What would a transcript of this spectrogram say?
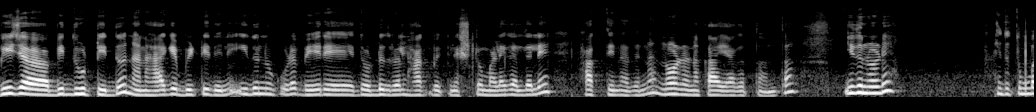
ಬೀಜ ಬಿದ್ದು ಹುಟ್ಟಿದ್ದು. ನಾನು ಹಾಗೆ ಬಿಟ್ಟಿದ್ದೀನಿ. ಇದನ್ನು ಕೂಡ ಬೇರೆ ದೊಡ್ಡದ್ರಲ್ಲಿ ಹಾಕಬೇಕು. ನೆಕ್ಸ್ಟು ಮಳೆಗಾಲದಲ್ಲಿ ಹಾಕ್ತೀನಿ ಅದನ್ನು. ನೋಡೋಣ ಕಾಯಿ ಆಗುತ್ತೋ ಅಂತ. ಇದು ನೋಡಿ ಇದು ತುಂಬ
